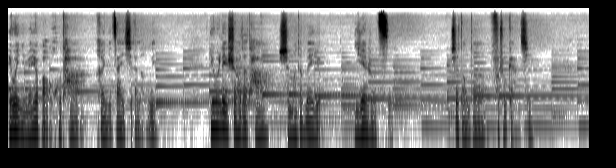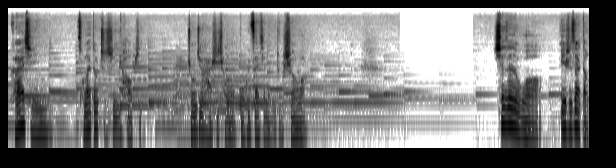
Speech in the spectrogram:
因为你没有保护他和你在一起的能力，因为那时候的他什么都没有，你也如此，只懂得付出感情。可爱情从来都只是一号品，终究还是成了不会再见的一种奢望。现在的我一直在等，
